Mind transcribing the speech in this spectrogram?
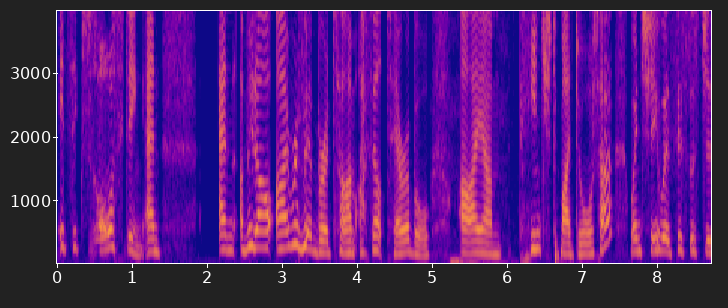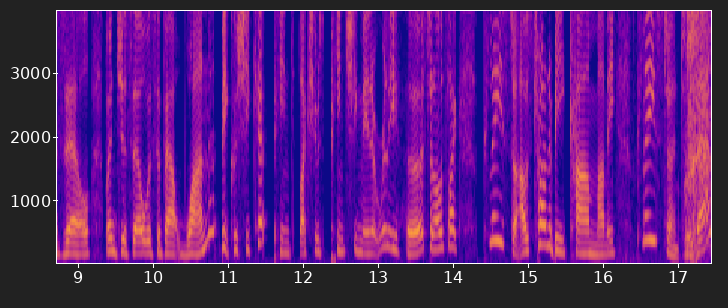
it's exhausting. And and I mean, I, I remember a time I felt terrible. I um pinched my daughter when she was this was Giselle when Giselle was about one because she kept pinch like she was pinching me and it really hurt and I was like please don't I was trying to be calm mummy please don't do that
